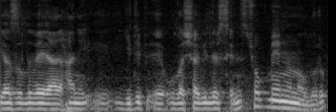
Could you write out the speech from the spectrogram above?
yazılı veya hani e, gidip e, ulaşabilirseniz çok memnun olurum.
